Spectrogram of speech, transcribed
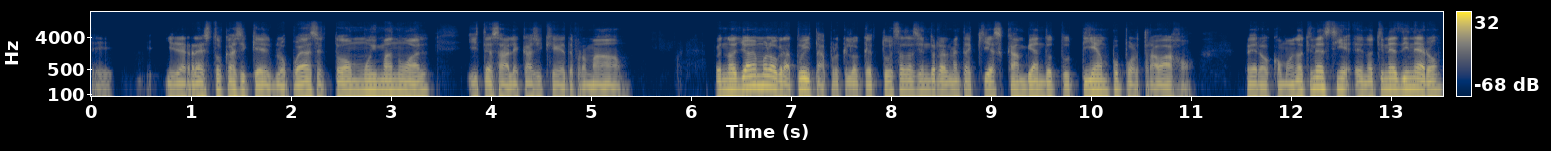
eh, y de resto casi que lo puedes hacer todo muy manual y te sale casi que de forma, pues no llamémoslo gratuita, porque lo que tú estás haciendo realmente aquí es cambiando tu tiempo por trabajo. Pero como no tienes, eh, no tienes dinero,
